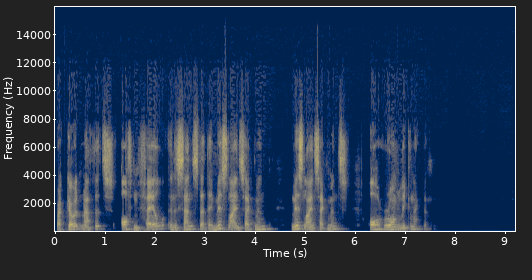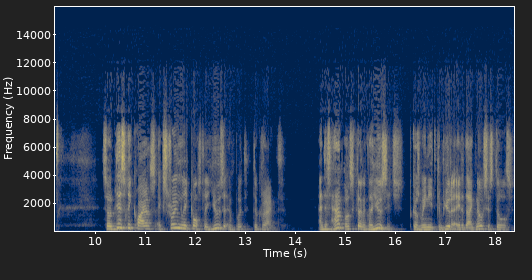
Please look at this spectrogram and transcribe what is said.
where current methods often fail in the sense that they miss line segment misaligned segments or wrongly connected. So this requires extremely costly user input to correct. And this hampers clinical usage because we need computer-aided diagnosis tools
